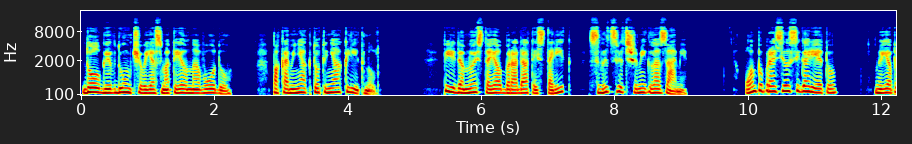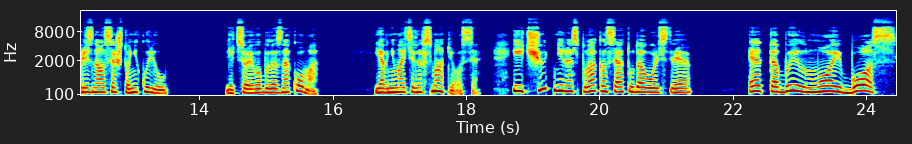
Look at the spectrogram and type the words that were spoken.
Долго и вдумчиво я смотрел на воду, пока меня кто-то не окликнул. Передо мной стоял бородатый старик с выцветшими глазами. Он попросил сигарету, но я признался, что не курю. Лицо его было знакомо. Я внимательно всматривался и чуть не расплакался от удовольствия. Это был мой босс!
